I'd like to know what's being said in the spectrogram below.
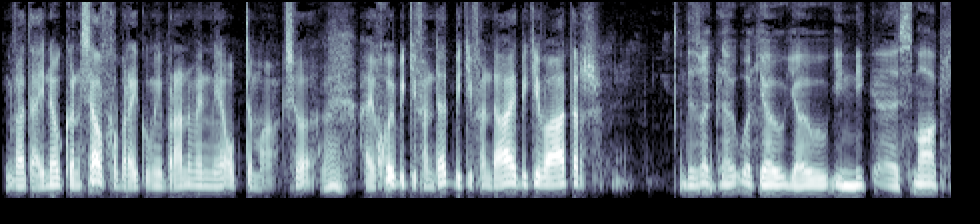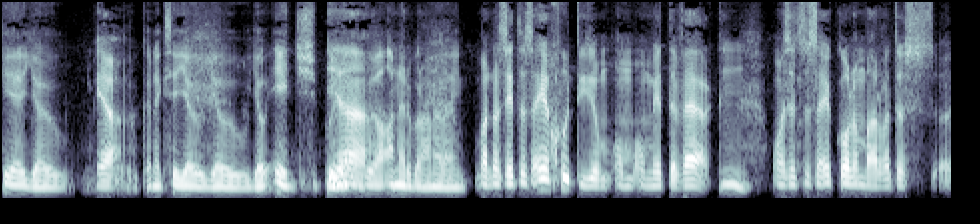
wat hy nou kan self gebruik om die brandewyn mee op te maak. So Right. hy gooi 'n bietjie van dit, bietjie van daai, bietjie water. Dis wat nou ook jou jou unieke smaak gee, jou Ja. kan ek sê jou jou jou edge bo Ja. bo ander brandewyn. Want ons het ons eie goed hier om om om mee te werk. Mm. Ons het ons eie kolombar wat ons uh,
